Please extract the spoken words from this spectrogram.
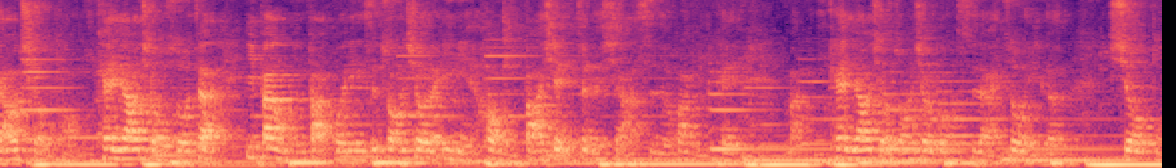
要求哦。你可以要求说，在一般民法规定是装修了一年后，你发现这个瑕疵的话，你可以嘛，你可以要求装修公司来做一个修补。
